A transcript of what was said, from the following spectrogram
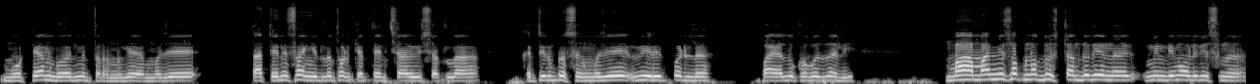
मोठे अनुभव आहेत मित्रांनो गे- म्हणजे तात्याने सांगितलं थोडक्यात त्यांच्या आयुष्यातला कठीण प्रसंग. म्हणजे विहिरीत पडलं पाया दुखापत झाली. मामांनी स्वप्नात दृष्टांत देणं मेंढी माऊली दिसणं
